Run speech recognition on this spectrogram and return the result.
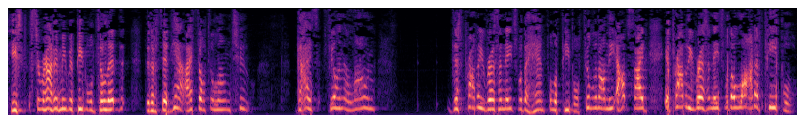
He's surrounded me with people that, that have said, yeah, I felt alone too. Guys, feeling alone this probably resonates with a handful of people. Feeling on the outside, it probably resonates with a lot of people.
